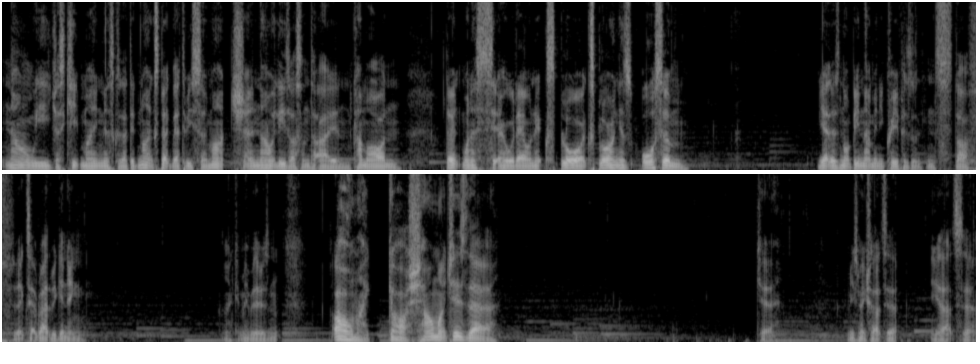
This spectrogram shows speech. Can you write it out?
now we just keep mining this because I did not expect there to be so much. And now it leads us onto iron. Come on. Don't want to sit here all day and explore. Exploring is awesome. Yeah, there's not been that many creepers and stuff, except right at the beginning. Okay, maybe there isn't. Oh my gosh, how much is there? Okay. Let me just make sure that's it. Yeah, that's it.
